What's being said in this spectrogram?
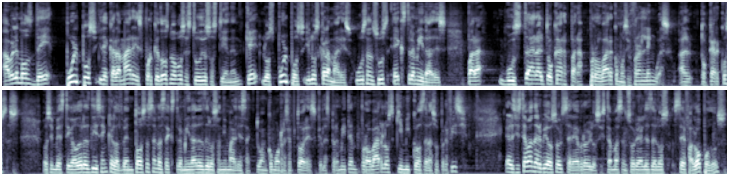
Hablemos de pulpos y de calamares, porque dos nuevos estudios sostienen que los pulpos y los calamares usan sus extremidades para gustar al tocar, para probar como si fueran lenguas, al tocar cosas. Los investigadores dicen que las ventosas en las extremidades de los animales actúan como receptores que les permiten probar los químicos de la superficie. El sistema nervioso, el cerebro y los sistemas sensoriales de los cefalópodos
